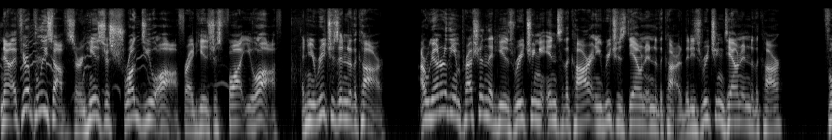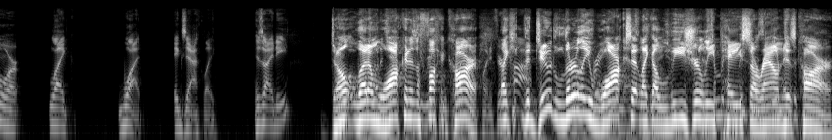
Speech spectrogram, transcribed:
Now, if you're a police officer and he has just shrugged you off, right? He has just fought you off, and he reaches into the car. Are we under the impression that he is reaching into the car and he reaches down into the car? That he's reaching down into the car for like what exactly? His ID? Don't let him walk into the fucking car. Like the dude literally walks at like a leisurely pace around his car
